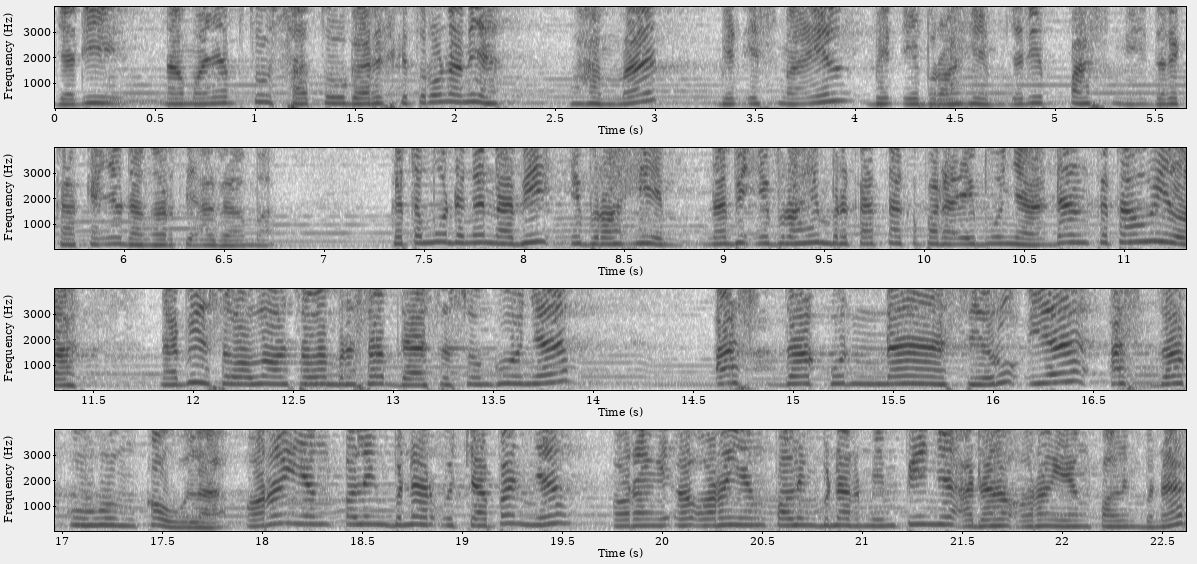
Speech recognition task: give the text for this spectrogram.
Jadi namanya itu satu garis keturunan ya. Muhammad bin Ismail bin Ibrahim. Jadi pas nih dari kakeknya udah ngerti agama ketemu dengan Nabi Ibrahim. Nabi Ibrahim berkata kepada ibunya, dan ketahuilah Nabi Shallallahu Alaihi Wasallam bersabda sesungguhnya asdaqun nasi ru'ya asdaquhum qaula. Orang yang paling benar ucapannya, orang uh, orang yang paling benar mimpinya adalah orang yang paling benar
